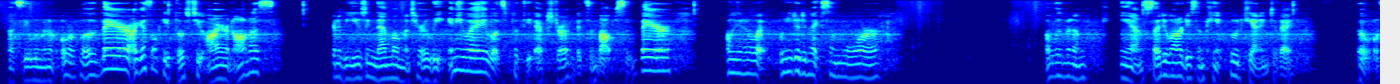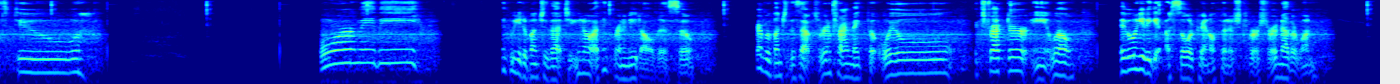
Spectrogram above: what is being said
that's the aluminum overflow there. I guess I'll keep those two iron on us. We're going to be using them momentarily anyway. Let's put the extra bits and bobs there. Oh, you know what? We needed to make some more aluminum cans. I do want to do some can food canning today. So let's do... Or maybe... I think we need a bunch of that too. You know, I think we're going to need all this, so grab a bunch of this out. We're going to try and make the oil extractor. And, well, maybe we need to get a solar panel finished first, or another one.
